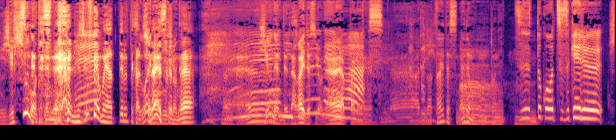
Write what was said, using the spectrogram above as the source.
20周年ってそうねですね。20年もやってるって感じしないですけどね。20年。って長いですよねやっぱりですねありがたいですねでも本当に。ずっとこう続ける秘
